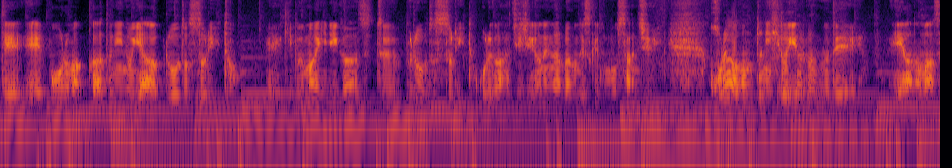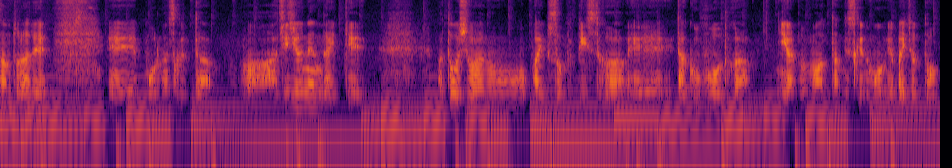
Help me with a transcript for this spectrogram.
で、えー、ポール・マッカートニーの「ヤー・ブロード・ストリート」えー、ギブ・マイ・リガーズ・トゥ・ブロード・ストリートこれが84年のアルバムですけども30位これは本当にひどいアルバムで映画のまあサントラで、えー、ポールが作った、まあ、80年代ってまあ、当初はあのパイプス・オブ・ピースとか、えー、タッグ・オブ・ウォーとかいいアルバムもあったんですけどもやっぱりちょっと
